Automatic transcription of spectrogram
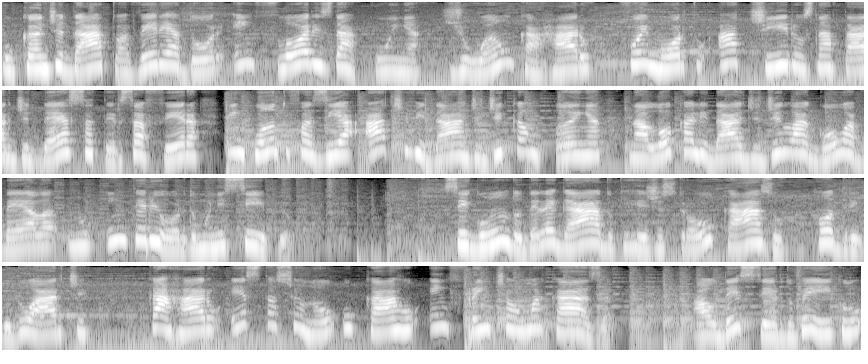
O candidato a vereador em Flores da Cunha, João Carraro, foi morto a tiros na tarde desta terça-feira enquanto fazia atividade de campanha na localidade de Lagoa Bela, no interior do município. Segundo o delegado que registrou o caso, Rodrigo Duarte, Carraro estacionou o carro em frente a uma casa. Ao descer do veículo,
